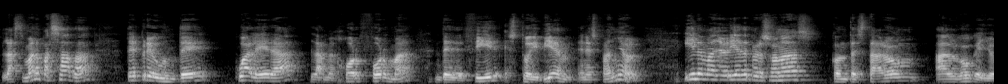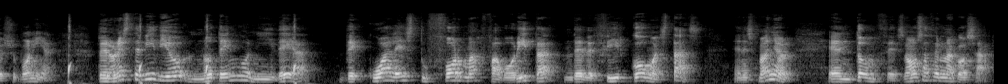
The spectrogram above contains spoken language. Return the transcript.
La semana pasada te pregunté cuál era la mejor forma de decir estoy bien en español, y la mayoría de personas contestaron algo que yo suponía. Pero en este vídeo no tengo ni idea de cuál es tu forma favorita de decir cómo estás en español. Entonces, vamos a hacer una cosa.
